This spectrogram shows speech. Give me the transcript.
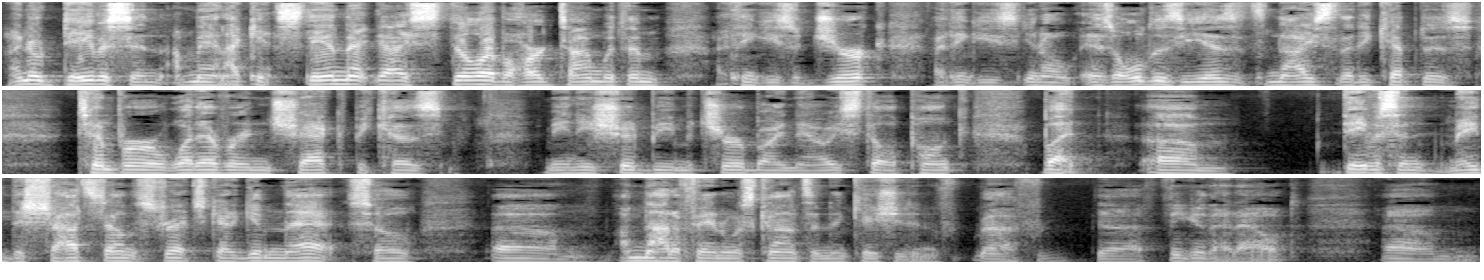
I know Davison. Oh man, I can't stand that guy. Still have a hard time with him. I think he's a jerk. I think he's you know as old as he is. It's nice that he kept his temper or whatever in check because I mean he should be mature by now. He's still a punk, but. Um, Davison made the shots down the stretch. Got to give him that. So um, I'm not a fan of Wisconsin. In case you didn't uh, uh, figure that out, um,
